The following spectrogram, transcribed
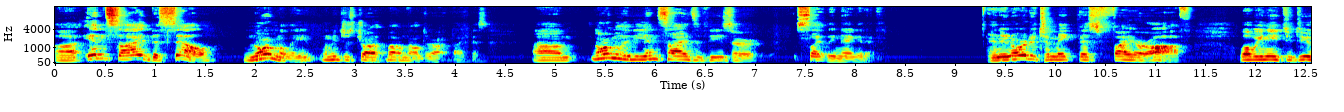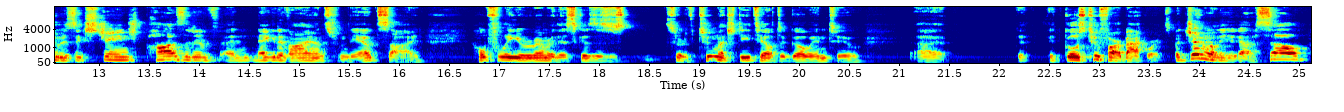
uh, inside the cell, normally, let me just draw well, I'll draw it like this. Um, normally, the insides of these are slightly negative. And in order to make this fire off, what we need to do is exchange positive and negative ions from the outside. Hopefully, you remember this because this is sort of too much detail to go into. Uh, it, it goes too far backwards. But generally, you got a cell,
